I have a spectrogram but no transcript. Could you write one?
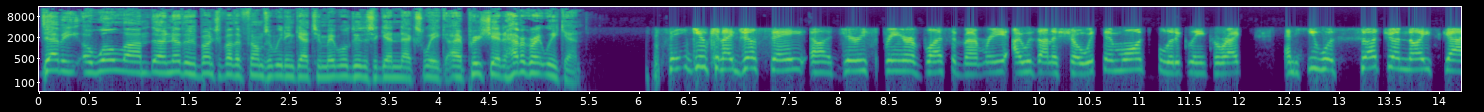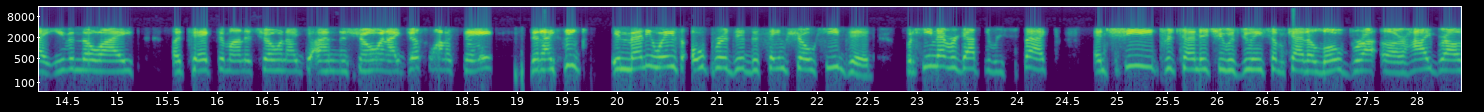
Debbie, uh, we'll. Um, I know there's a bunch of other films that we didn't get to. Maybe we'll do this again next week. I appreciate it. Have a great weekend. Thank you. Can I just say, uh, Jerry Springer of blessed memory, I was on a show with him once, politically incorrect, and he was such a nice guy, even though I attacked him on his show and I on the show. And I just want to say that I think in many ways Oprah did the same show he did, but he never got the respect, and she pretended she was doing some kind of low brow or highbrow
